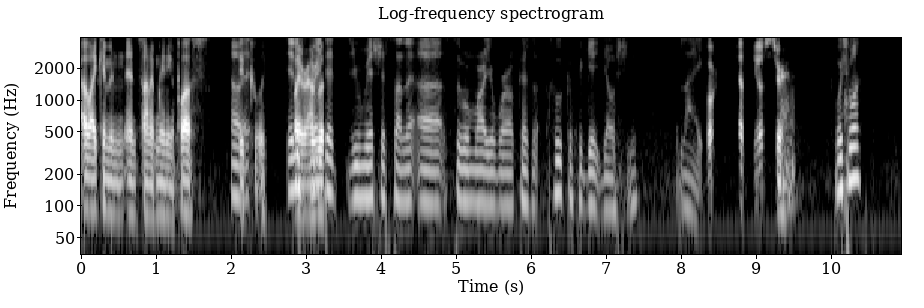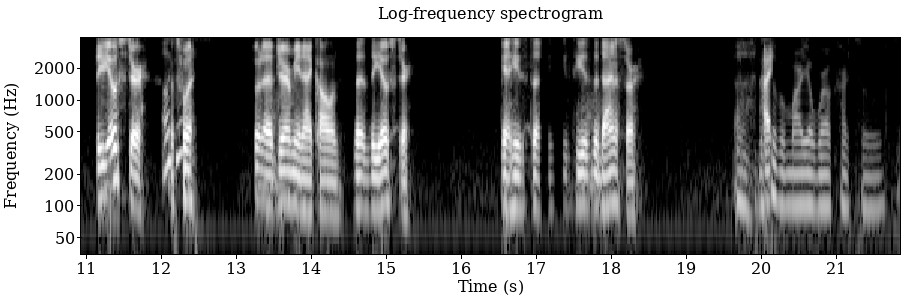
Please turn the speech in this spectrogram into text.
I like him in, in Sonic Mania Plus. Uh, He's cool. play it's great with. that you mentioned Sonic, uh, Super Mario World because who could forget Yoshi? Like, Or yeah, the Yoster, which one? the Yoster. Oh, That's yes. what that's what uh, Jeremy and I call him, the the Yoster. Yeah, he's the he's, he's the dinosaur. Uh, the I- Super Mario World cartoons.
